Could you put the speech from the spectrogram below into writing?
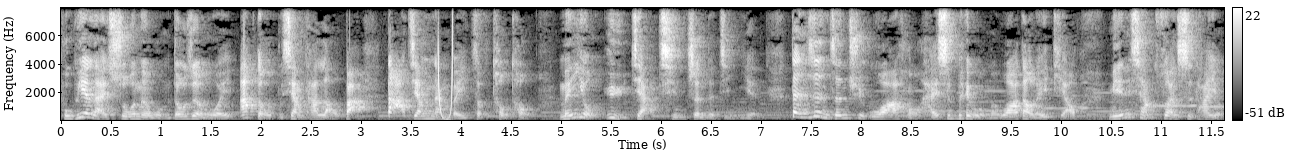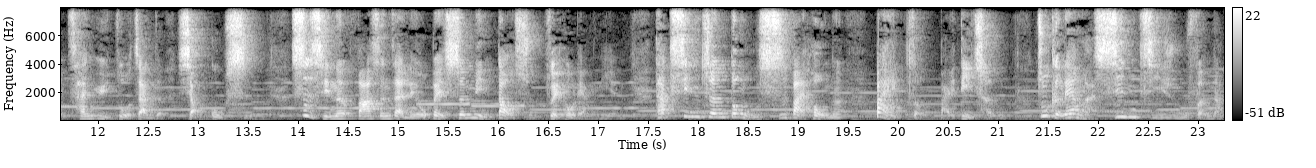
普遍来说呢，我们都认为阿斗不像他老爸大江南北走透透，没有御驾亲征的经验。但认真去挖吼，还是被我们挖到了一条勉强算是他有参与作战的小故事。事情呢发生在刘备生命倒数最后两年，他亲征东吴失败后呢，败走白帝城。诸葛亮啊心急如焚啊，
